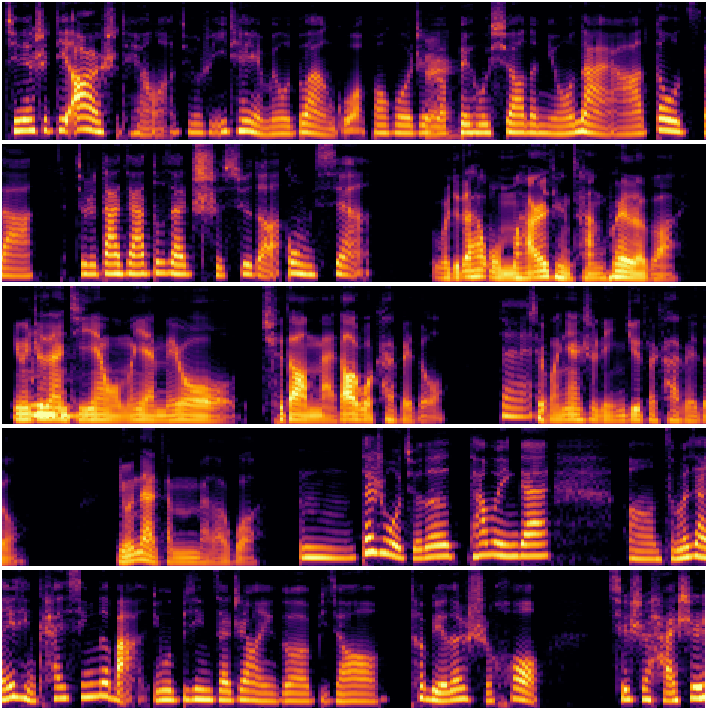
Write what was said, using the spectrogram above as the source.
今天是第二十天了，就是一天也没有断过，包括这个背后需要的牛奶啊、豆子啊，就是大家都在持续的贡献。我觉得我们还是挺惭愧的吧，因为这段嗯期间我们也没有渠道买到过咖啡豆，对，最关键是邻居的咖啡豆，牛奶咱们买到过。嗯，但是我觉得他们应该，嗯，怎么讲也挺开心的吧，因为毕竟在这样一个比较特别的时候，其实还是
